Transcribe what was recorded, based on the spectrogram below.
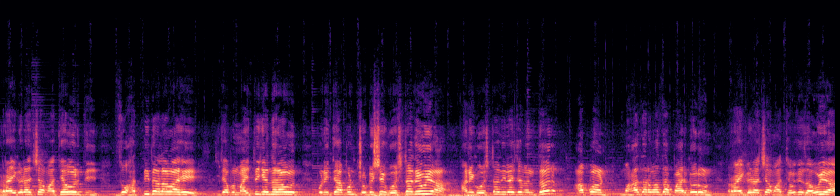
रायगडाच्या माथ्यावरती जो हत्ती तलाव आहे इथे आपण माहिती घेणार आहोत. पण इथे आपण छोटीशी घोषणा देऊया. आणि घोषणा दिल्याच्या नंतर आपण महादरवाजा पार करून रायगडाच्या माथ्यावरती जाऊया.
